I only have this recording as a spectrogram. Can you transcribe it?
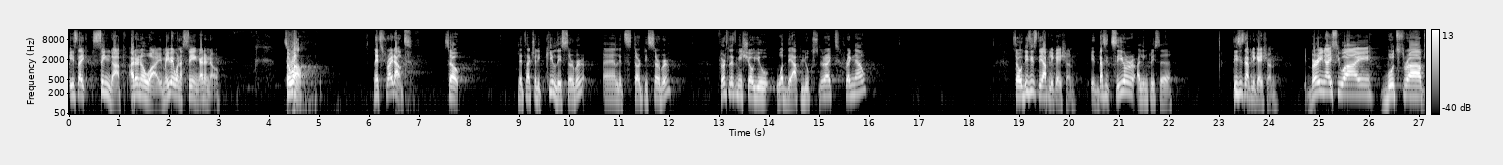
is like sing up. I don't know why. Maybe I want to sing. I don't know. So well, let's try it out. So let's actually kill this server, and let's start this server. First, let me show you what the app looks like right now. So this is the application it, does it see or I'll increase the, this is the application. Very nice UI, bootstrap.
